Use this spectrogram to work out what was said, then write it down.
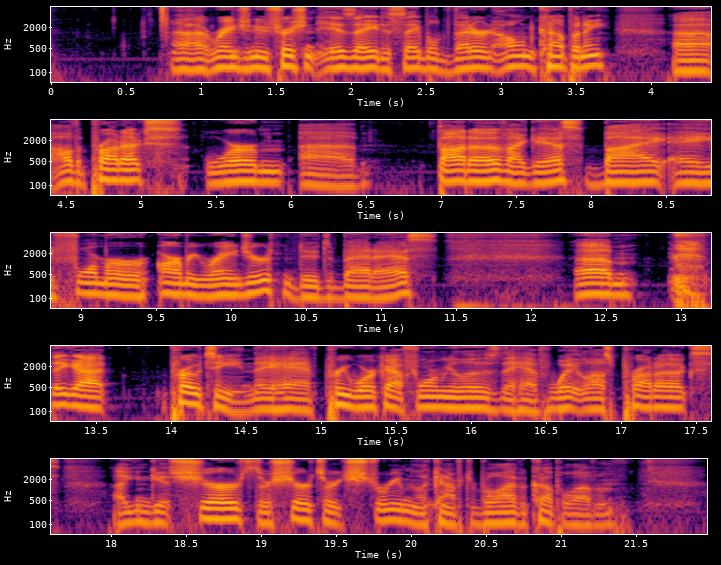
Uh, Ranger Nutrition is a disabled veteran owned company. Uh, all the products were uh, thought of, I guess, by a former Army Ranger. The dude's a badass. Um, they got protein. They have pre workout formulas. They have weight loss products. Uh, you can get shirts. Their shirts are extremely comfortable. I have a couple of them.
